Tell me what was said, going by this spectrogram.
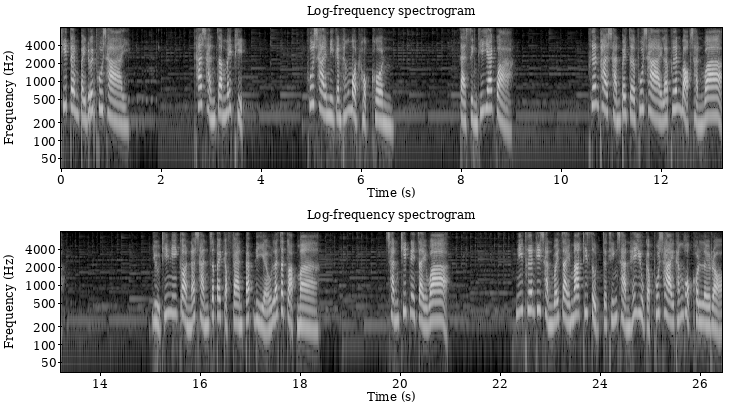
ที่เต็มไปด้วยผู้ชาย ถ้าฉันจำไม่ผิด ผู้ชายมีกันทั้งหมดหกคน แต่สิ่งที่แย่กว่า เพื่อนพาฉันไปเจอผู้ชายและเพื่อนบอกฉันว่า อยู่ที่นี้ก่อนนะฉันจะไปกับแฟนแป๊บเดียวและจะกลับมา ฉันคิดในใจว่า นี่เพื่อนที่ฉันไว้ใจมากที่สุดจะทิ้งฉันให้อยู่กับผู้ชายทั้งหกคนเลยหรอ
